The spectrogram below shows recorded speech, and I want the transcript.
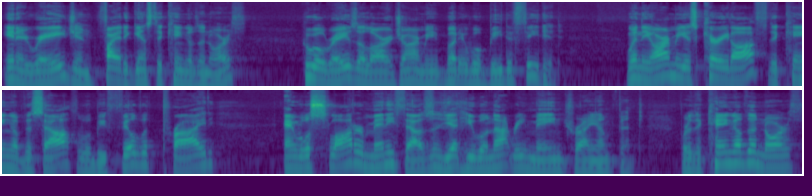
in a rage and fight against the king of the north, who will raise a large army, but it will be defeated. When the army is carried off, the king of the south will be filled with pride and will slaughter many thousands, yet he will not remain triumphant. For the king of the north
